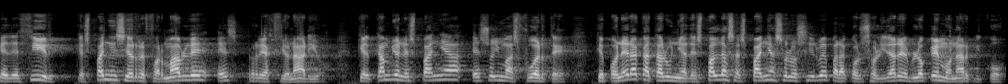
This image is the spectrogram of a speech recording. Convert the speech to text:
que decir que España es irreformable es reaccionario, que el cambio en España es hoy más fuerte, que poner a Cataluña de espaldas a España solo sirve para consolidar el bloque monárquico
